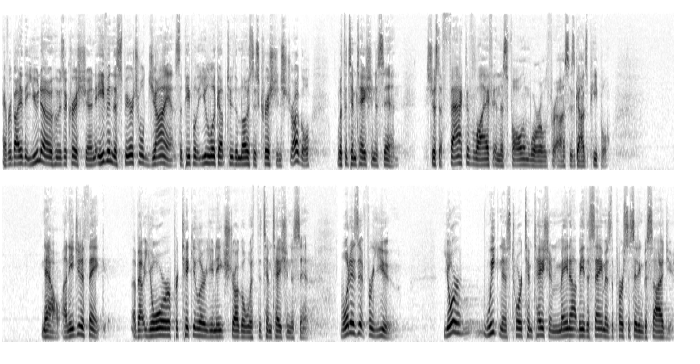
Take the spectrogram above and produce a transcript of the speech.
everybody that you know who is a Christian, even the spiritual giants, the people that you look up to the most as Christians, struggle with the temptation to sin. It's just a fact of life in this fallen world for us as God's people. Now, I need you to think about your particular unique struggle with the temptation to sin. What is it for you? Your weakness toward temptation may not be the same as the person sitting beside you.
